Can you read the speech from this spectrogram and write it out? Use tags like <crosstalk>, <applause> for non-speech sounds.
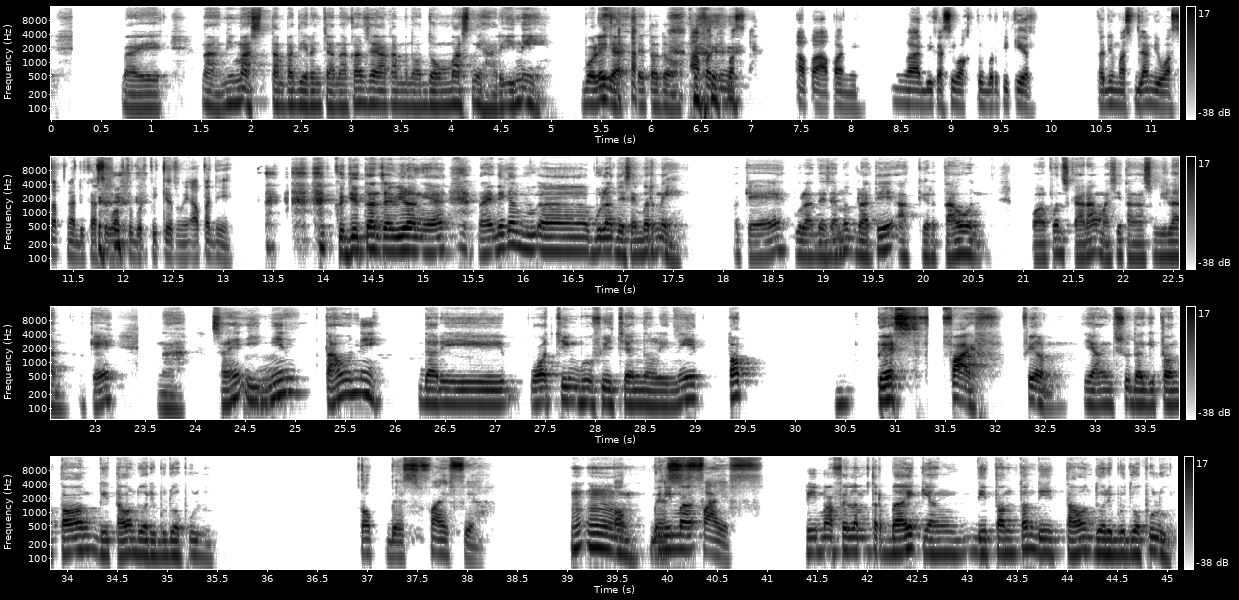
baik. Nah, nih Mas, tanpa direncanakan saya akan menodong Mas nih hari ini. Boleh gak saya todong? <laughs> apa nih mas apa apa nih nggak dikasih waktu berpikir tadi mas bilang di WhatsApp nggak dikasih waktu <laughs> berpikir nih apa nih Kejutan saya bilang ya. Nah ini kan eh, bulan Desember nih. Oke, bulan Hmm. Desember berarti akhir tahun. Walaupun sekarang masih tanggal 9. Oke. Nah, saya Hmm. ingin tahu nih dari Watching Movie Channel ini top best 5 film yang sudah ditonton di tahun 2020. top best five ya Mm-mm, top best lima, five lima film terbaik yang ditonton di tahun 2020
